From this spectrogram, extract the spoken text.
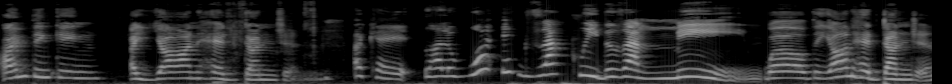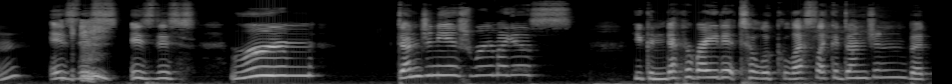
I'm thinking a yarn head dungeon. Okay, Lila, what exactly does that mean? Well, the yarn head dungeon is this is this room, dungeony-ish room, I guess. You can decorate it to look less like a dungeon, but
